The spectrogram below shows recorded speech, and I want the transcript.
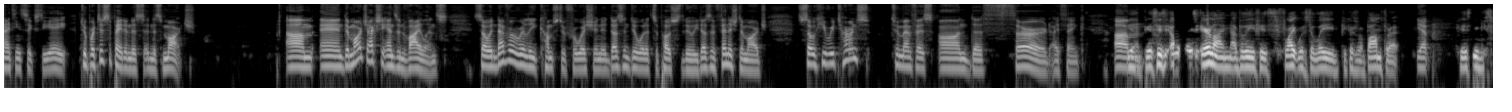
1968, to participate in this in this march um, and the march actually ends in violence. So it never really comes to fruition. It doesn't do what it's supposed to do. He doesn't finish the march. So he returns to Memphis on the third, I think. Um, yeah, because his, oh, his airline, I believe, his flight was delayed because of a bomb threat. Yep. Because he was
